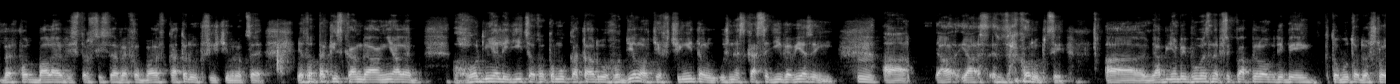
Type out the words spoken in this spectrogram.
ve fotbale, mistrovství se ve fotbale v Kataru příštím roce. Je to taky skandální, ale hodně lidí, co to tomu Kataru hodilo, těch činitelů, už dneska sedí ve vězení. Hmm. A já, já, za korupci. A já by, mě by vůbec nepřekvapilo, kdyby k tomuto došlo,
